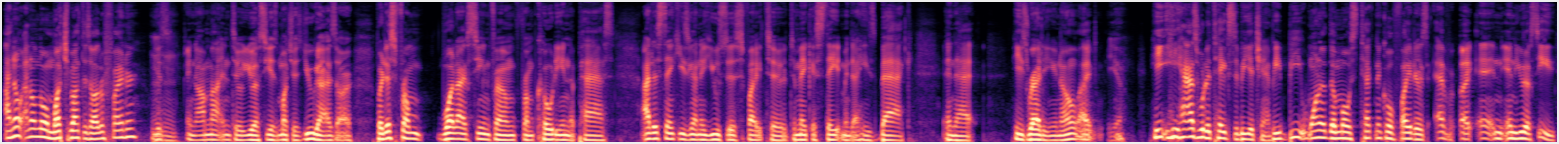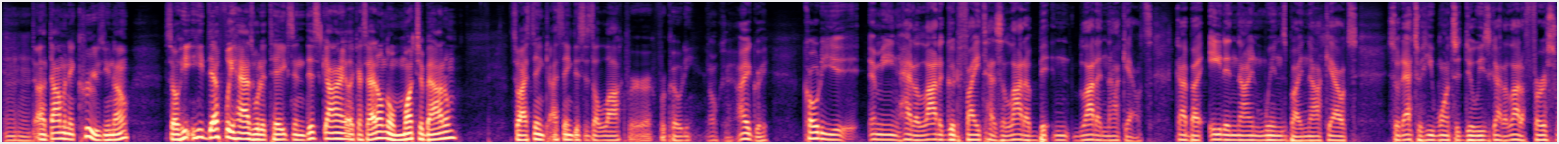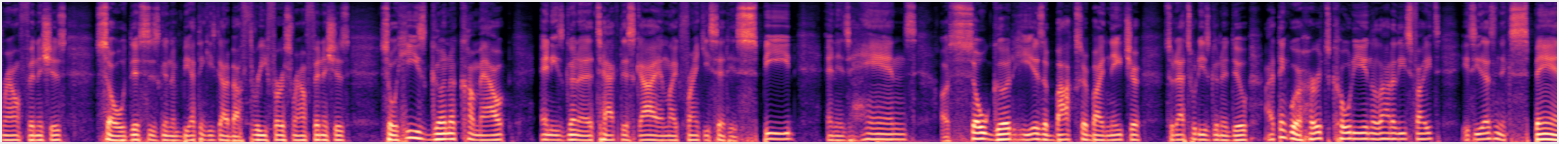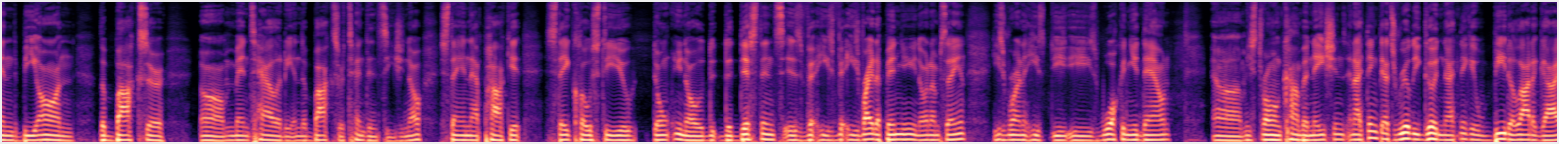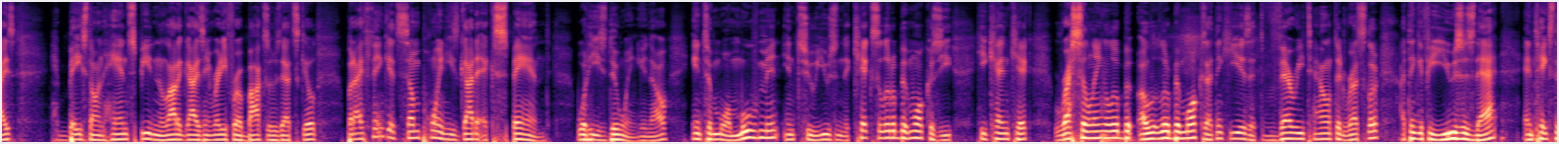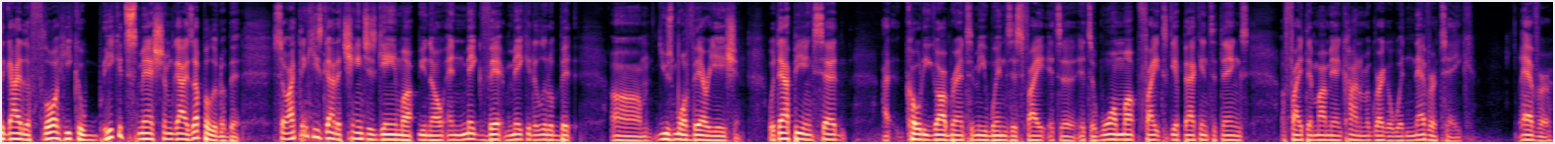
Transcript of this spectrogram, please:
I don't I don't know much about this other fighter because Mm-hmm. know I'm not into UFC as much as you guys are. But just from what I've seen from from Cody in the past, I just think he's gonna use this fight to to make a statement that he's back and that he's ready. You know, like Yeah. he he has what it takes to be a champ. He beat one of the most technical fighters ever like in in UFC, uh, Dominick Cruz. You know, so he he definitely has what it takes. And this guy, like I said, I don't know much about him, so I think I think this is a lock for for Cody. Okay, I agree. Cody, I mean, had a lot of good fights, has a lot of bit, lot of knockouts. Got about eight and nine wins by knockouts. So that's what he wants to do. He's got a lot of first round finishes. So this is gonna be. I think he's got about three first round finishes. So he's gonna come out and he's gonna attack this guy. And like Frankie said, his speed and his hands are so good. He is a boxer by nature, so that's what he's gonna do. I think what hurts Cody in a lot of these fights is he doesn't expand beyond the boxer um, mentality and the boxer tendencies. You know, stay in that pocket, stay close to you. Don't you know the, the distance is he's he's right up in you. You know what I'm saying? He's running. He's he, he's walking you down. Um, he's throwing combinations, and I think that's really good. And I think it will beat a lot of guys based on hand speed. And a lot of guys ain't ready for a boxer who's that skilled. But I think at some point he's got to expand what he's doing, you know, into more movement, into using the kicks a little bit more because he he can kick, wrestling a little bit a little bit more because I think he is a very talented wrestler. I think if he uses that and takes the guy to the floor, he could he could smash some guys up a little bit. So I think he's got to change his game up, you know, and make make it a little bit um, use more variation. With that being said, I, Cody Garbrandt to me wins this fight. It's a it's a warm up fight to get back into things. A fight that my man Conor McGregor would never take, ever.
